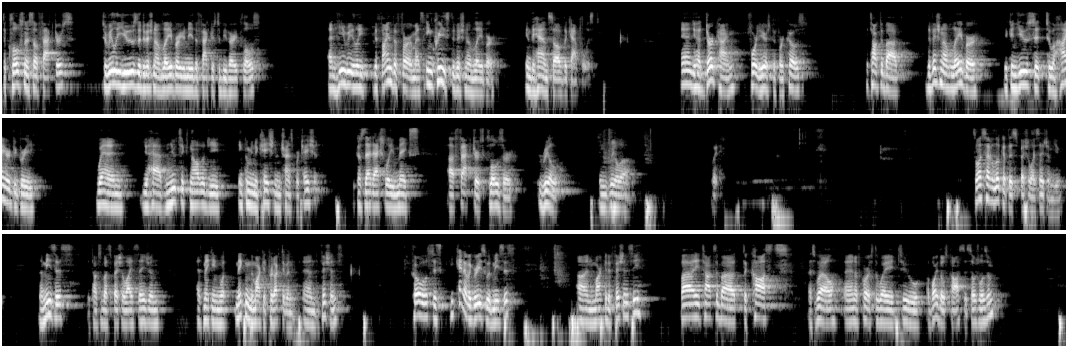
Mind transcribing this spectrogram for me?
the closeness of factors to really use the division of labor, you need the factors to be very close. And he really defined the firm as increased division of labor in the hands of the capitalists. And you had Durkheim, four years before Coase. He talked about division of labor, you can use it to a higher degree when you have new technology in communication and transportation. Because that actually makes uh, factors closer real, in real, uh, wait. So let's have a look at this specialization view. Now Mises, he talks about specialization as making what, making the market productive and, and efficient. Coase is, he kind of agrees with Mises on market efficiency, but he talks about the costs as well. And of course, the way to avoid those costs is socialism.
